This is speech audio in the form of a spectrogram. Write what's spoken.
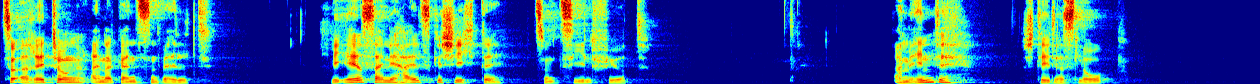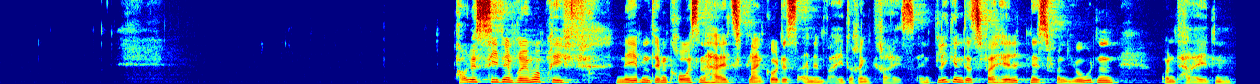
zur Errettung einer ganzen Welt. Wie er seine Heilsgeschichte zum Ziel führt. Am Ende steht das Lob. Paulus sieht im Römerbrief neben dem großen Heilsplan Gottes einen weiteren Kreis, ein Blick in das Verhältnis von Juden und Heiden.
